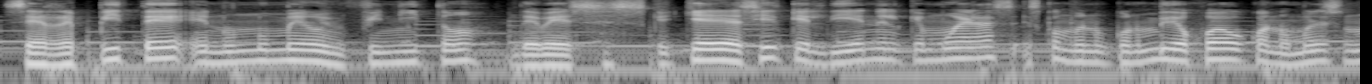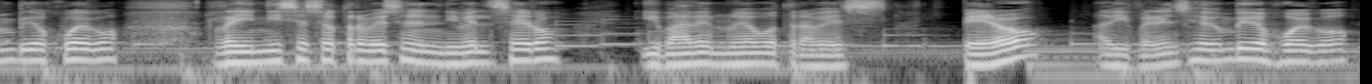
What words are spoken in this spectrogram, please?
se repite en un número infinito de veces. ¿Qué quiere decir? Que el día en el que mueras es como con un videojuego. Cuando mueres en un videojuego, reinicias otra vez en el nivel cero y va de nuevo otra vez. Pero, a diferencia de un videojuego,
